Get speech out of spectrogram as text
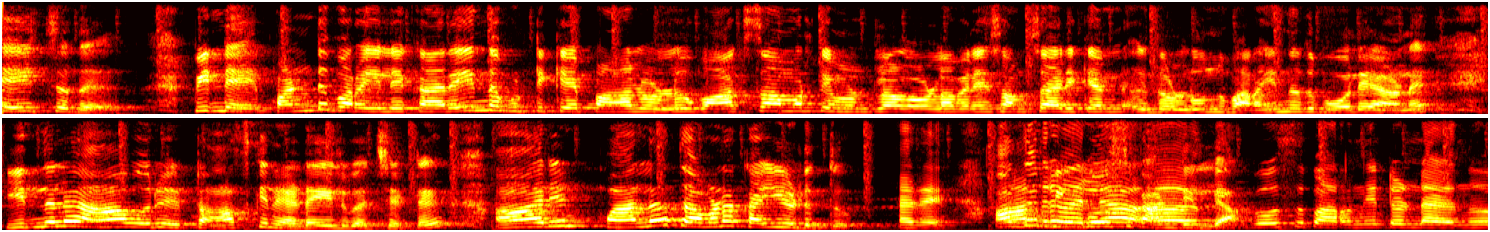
ജയിച്ചത്. പിന്നെ പണ്ട് പറയില്ലേ കരയുന്ന കുട്ടിക്കേ പാലുള്ളൂ വാക്സാമർത്ഥ്യം ഉള്ളവനെ സംസാരിക്കാൻ ഇതുള്ളൂ എന്ന് പറയുന്നത് പോലെയാണ്. ഇന്നലെ ആ ഒരു ടാസ്കിനിടയിൽ വെച്ചിട്ട് ആര്യൻ പല തവണ കൈയെടുത്തു. അതെ. അത് ബിഗ് ബോസ് കണ്ടില്ല. ബിഗ് ബോസ് പറഞ്ഞിട്ടുണ്ടായിരുന്നു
